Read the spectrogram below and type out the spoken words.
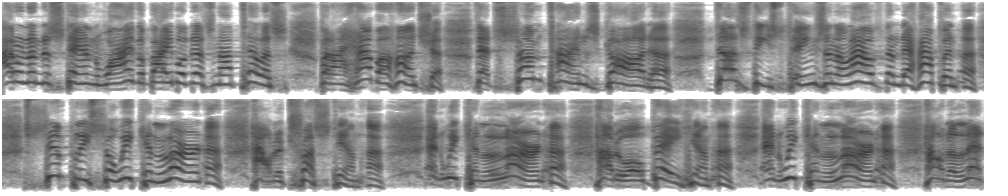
I don't understand why the Bible does not tell us, but I have a hunch uh, that sometimes God uh, does these things and allows them to happen uh, simply so we can learn uh, how to trust Him uh, and we can learn uh, how to obey Him and we can learn how to let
